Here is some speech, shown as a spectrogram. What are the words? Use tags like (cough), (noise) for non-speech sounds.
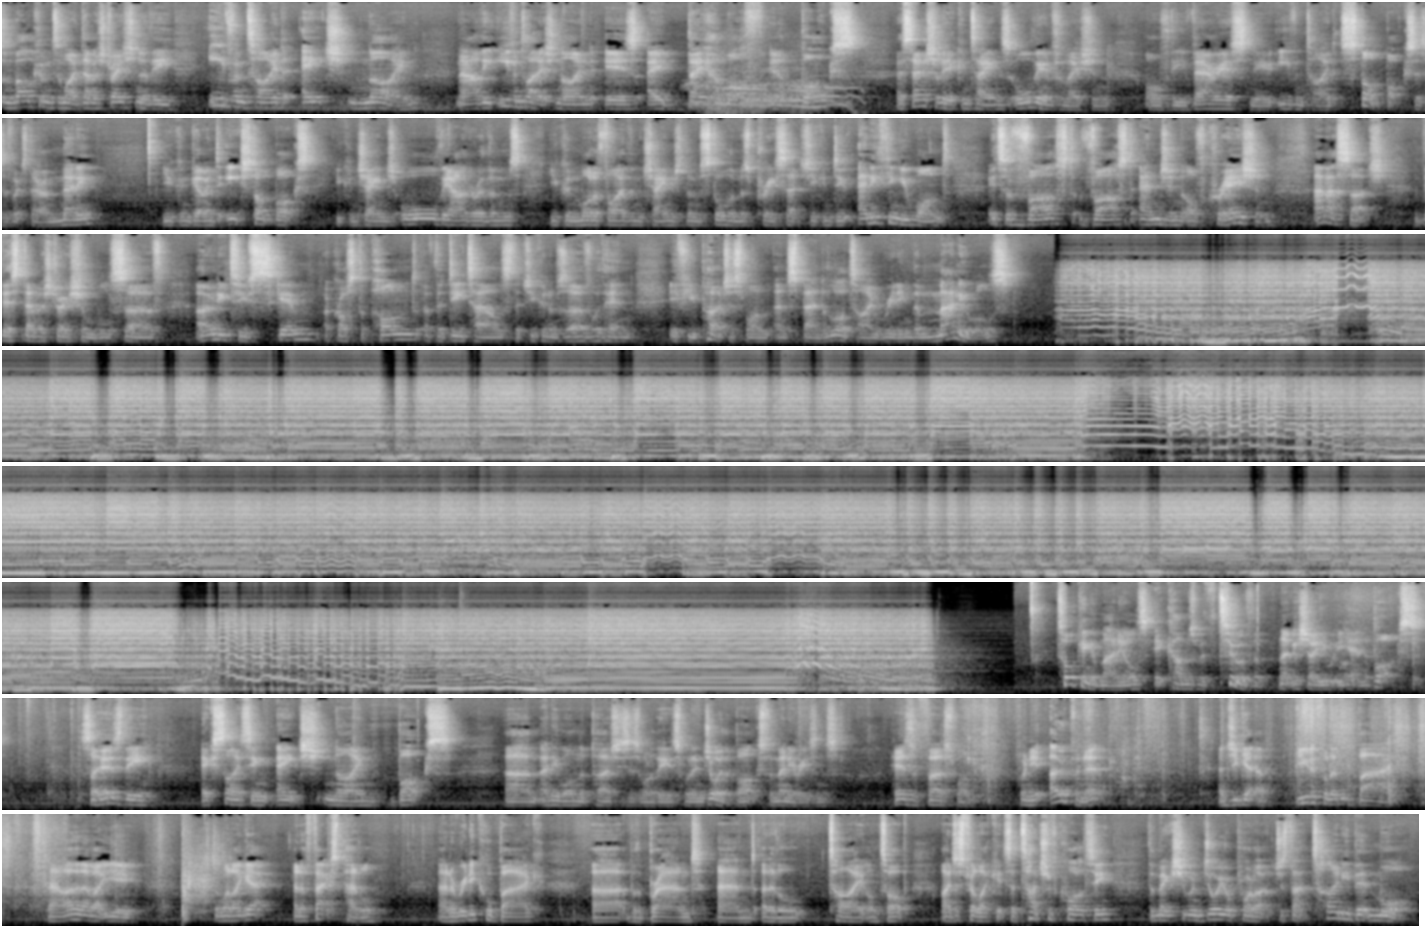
Chappers and welcome to my demonstration of the Eventide H9. Now the Eventide H9 is a behemoth in a box. Essentially it contains all the information of the various new Eventide stompboxes, of which there are many. You can go into each stompbox, you can change all the algorithms, you can modify them, change them, store them as presets, you can do anything you want. It's a vast, vast engine of creation, and as such, this demonstration will serve only to skim across the pond of the details that you can observe within if you purchase one and spend a lot of time reading the manuals Talking of manuals, it comes with two of them. Let me show you what you get in the box. So here's the exciting H9 box. Um, anyone that purchases one of these will enjoy the box for many reasons. Here's the first one. When you open it, and you get a beautiful little bag. Now, I don't know about you, but when I get an effects pedal and a really cool bag uh, with a brand and a little tie on top, I just feel like it's a touch of quality that makes you enjoy your product just that tiny bit more.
